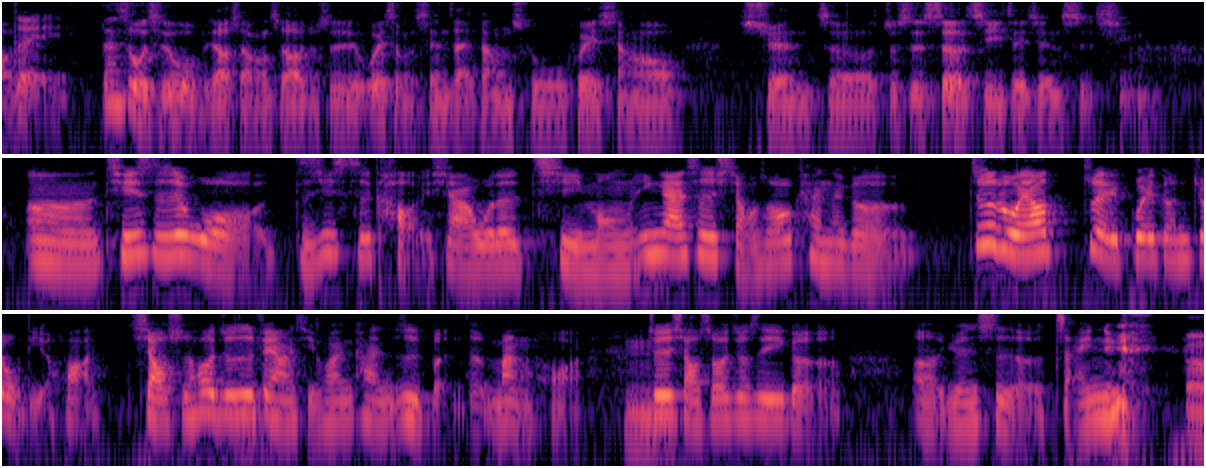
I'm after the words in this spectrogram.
嗯。对，但是我其实我比较想要知道，就是为什么现在当初会想要选择就是设计这件事情。嗯，其实我仔细思考一下，我的启蒙应该是小时候看那个，就是如果要最归根究底的话，小时候就是非常喜欢看日本的漫画，就是小时候就是一个呃原始的宅女，嗯，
